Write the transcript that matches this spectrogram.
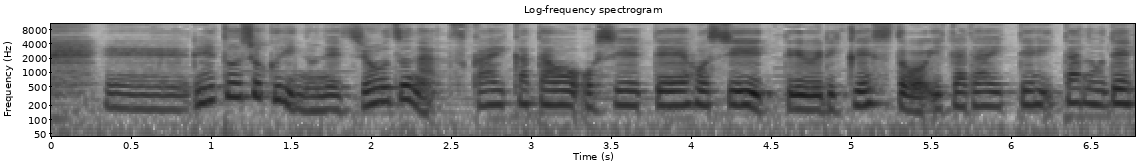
えー、冷凍食品のね上手な使い方を教えてほしいっていうリクエストをいただいていたので、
